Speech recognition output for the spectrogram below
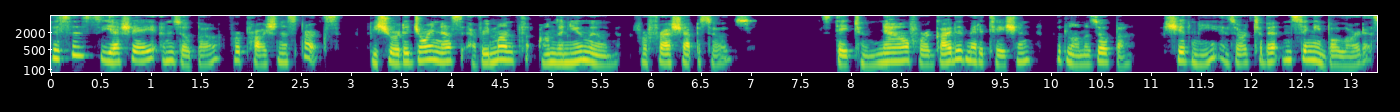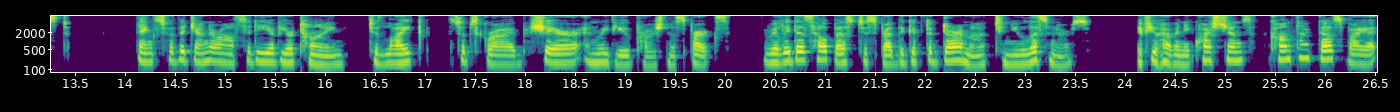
This is Yeshe and Zopa for Prajna Sparks. Be sure to join us every month on the new moon for fresh episodes. Stay tuned now for a guided meditation with Lama Zopa. Shivnee is our Tibetan singing bowl artist. Thanks for the generosity of your time to like, subscribe, share, and review Prajna Sparks. It really does help us to spread the gift of Dharma to new listeners. If you have any questions, contact us via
